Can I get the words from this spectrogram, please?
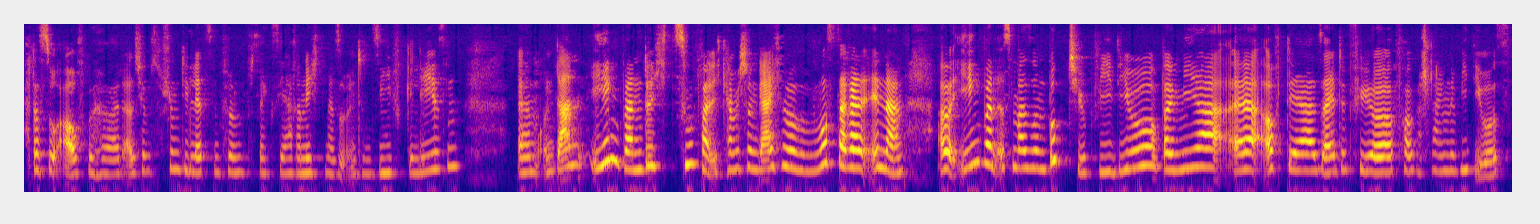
hat das so aufgehört. Also ich habe es bestimmt die letzten fünf, sechs Jahre nicht mehr so intensiv gelesen. Ähm, und dann irgendwann durch Zufall, ich kann mich schon gar nicht mehr bewusst daran erinnern, aber irgendwann ist mal so ein Booktube-Video bei mir äh, auf der Seite für vorgeschlagene Videos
